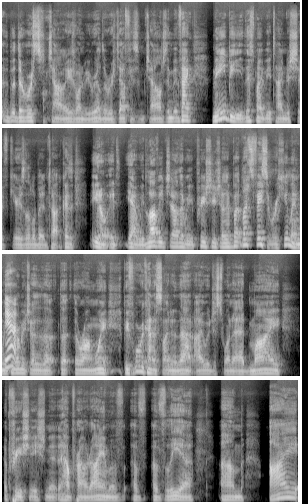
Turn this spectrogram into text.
But there were some challenges. I just want to be real. There was definitely some challenges. In fact, maybe this might be a time to shift gears a little bit and talk because you know it. Yeah, we love each other, we appreciate each other, but let's face it, we're human. We Yeah. rub each other the, the, the wrong way. Before we kind of slide into that, I would just want to add my appreciation and how proud I am of of, of Leah. Um, I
